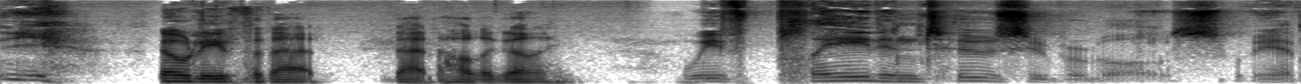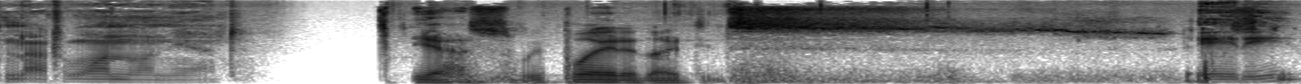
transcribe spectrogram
Yeah. No need for that. That hully We've played in two Super Bowls. We have not won one yet. Yes, we played in 1980. 80?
